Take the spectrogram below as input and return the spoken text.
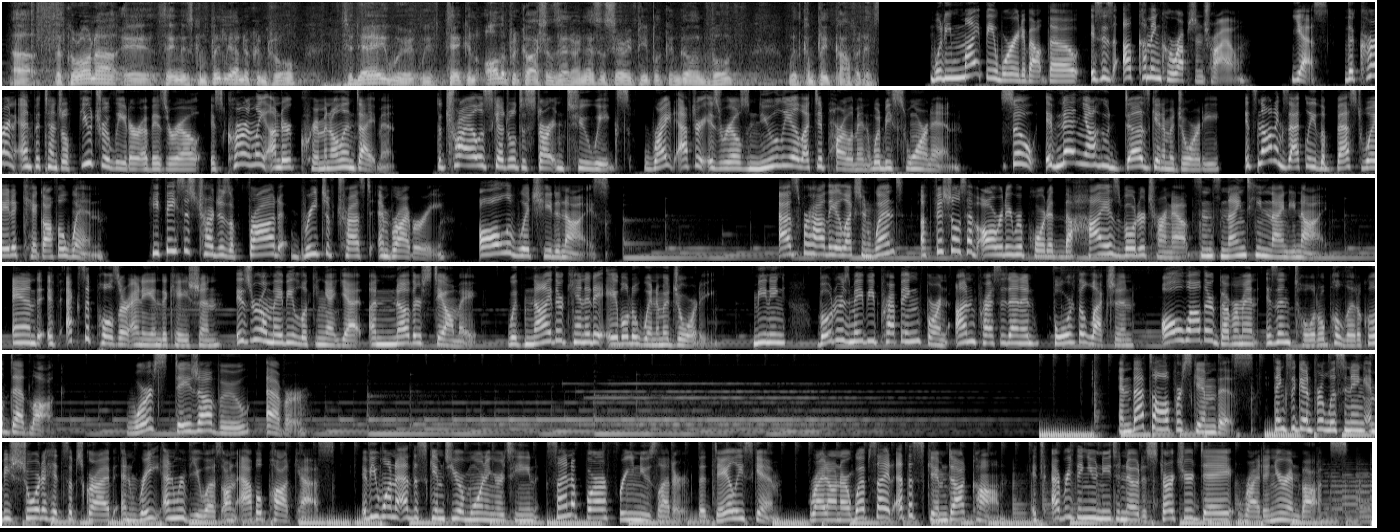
Uh, the corona uh, thing is completely under control. Today, we have taken all the precautions that are necessary. People can go and vote with complete confidence. What he might be worried about, though, is his upcoming corruption trial. Yes, the current and potential future leader of Israel is currently under criminal indictment. The trial is scheduled to start in two weeks, right after Israel's newly elected parliament would be sworn in. So, if Netanyahu does get a majority, it's not exactly the best way to kick off a win. He faces charges of fraud, breach of trust, and bribery, all of which he denies. As for how the election went, officials have already reported the highest voter turnout since 1999. And if exit polls are any indication, Israel may be looking at yet another stalemate, with neither candidate able to win a majority, meaning voters may be prepping for an unprecedented fourth election, all while their government is in total political deadlock. Worst deja vu ever. And that's all for Skimm This. Thanks again for listening, and be sure to hit subscribe and rate and review us on Apple Podcasts. If you want to add the Skimm to your morning routine, sign up for our free newsletter, The Daily Skimm, right on our website at theskimm.com. It's everything you need to know to start your day right in your inbox.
